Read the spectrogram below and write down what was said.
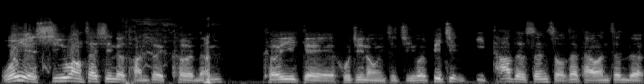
我也希望在新的团队可能可以给胡金龙一次机会，毕竟以他的身手，在台湾真的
